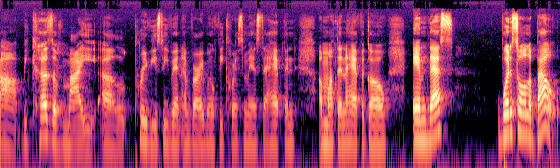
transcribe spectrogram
Uh, because of my uh, previous event, a very milfy Christmas that happened a month and a half ago, and that's what it's all about.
